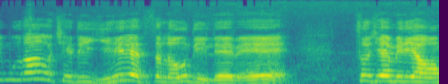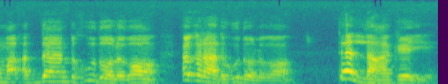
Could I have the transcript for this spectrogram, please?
အဲ့မူသားကိုခြေတီးရေးတဲ့စလုံးဒီလည်းပဲဆိုရှယ်မီဒီယာပေါ်မှာအတန်တစ်ခုတော်လကောင်းအက္ခရာတစ်ခုတော်လကောင်းတက်လာခဲ့ရင်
